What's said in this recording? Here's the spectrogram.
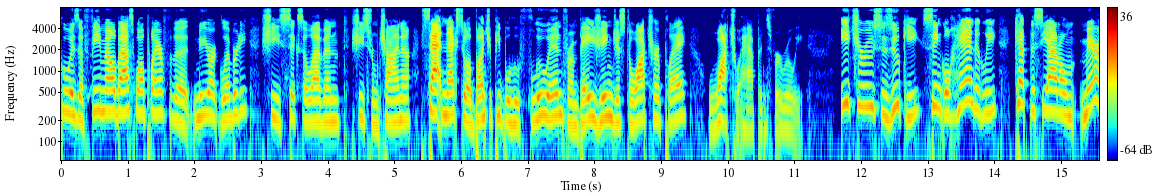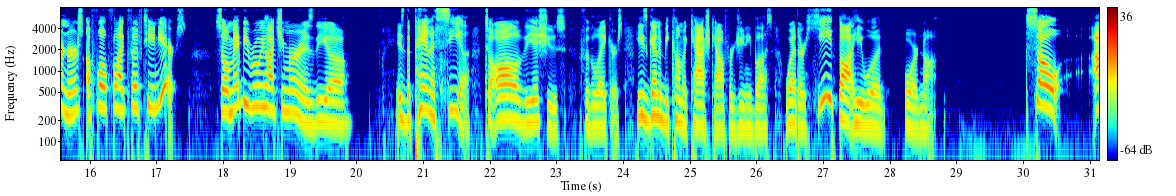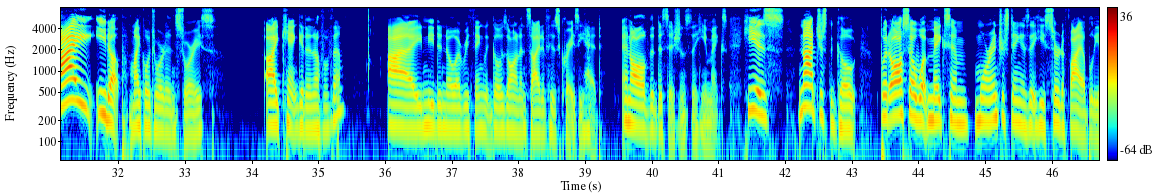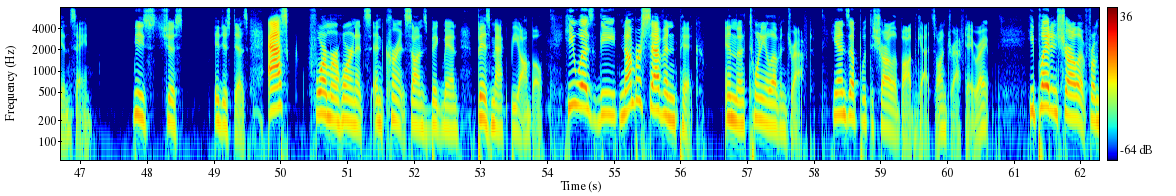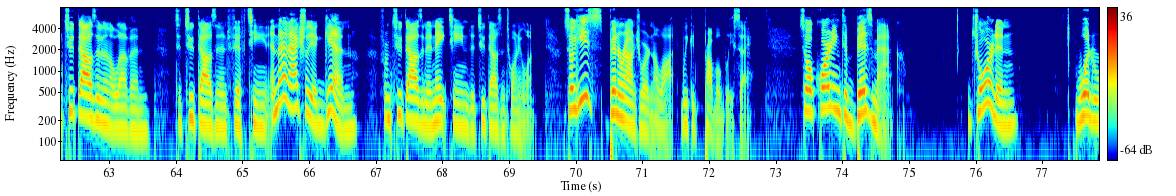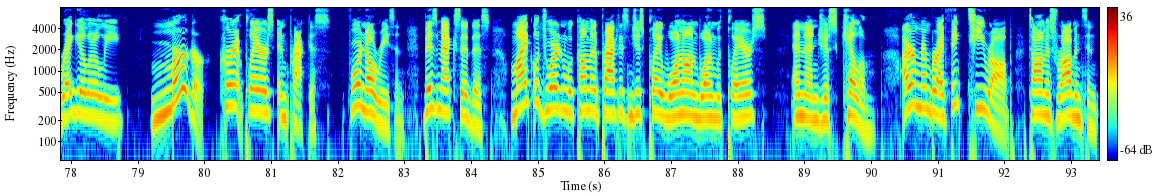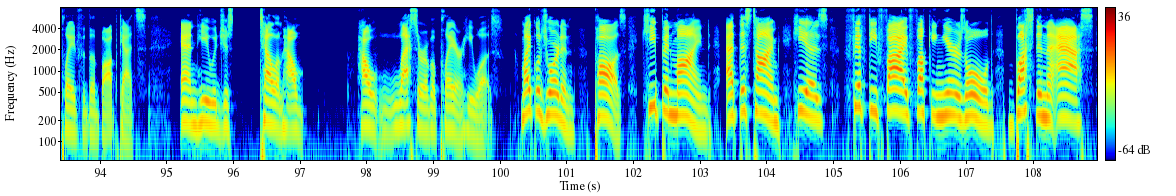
who is a female basketball player for the New York Liberty. She's 6'11. She's from China. Sat next to a bunch of people who flew in from Beijing just to watch her play. Watch what happens for Rui. Ichiro Suzuki single handedly kept the Seattle Mariners afloat for like 15 years. So maybe Rui Hachimura is the uh, is the panacea to all of the issues for the Lakers. He's going to become a cash cow for Jeanie Buss, whether he thought he would or not. So I eat up Michael Jordan stories. I can't get enough of them. I need to know everything that goes on inside of his crazy head and all of the decisions that he makes. He is not just the GOAT, but also what makes him more interesting is that he's certifiably insane. He's just, it just is. Ask former Hornets and current Suns big man Bismack Biyombo. He was the number seven pick in the 2011 draft. He ends up with the Charlotte Bobcats on draft day, right? He played in Charlotte from 2011 to 2015, and then actually again from 2018 to 2021. So he's been around Jordan a lot, we could probably say. So according to Bismack, Jordan would regularly murder current players in practice for no reason. Bismack said this Michael Jordan would come into practice and just play one on one with players and then just kill them. I remember, I think T Rob, Thomas Robinson, played for the Bobcats, and he would just tell him how, how lesser of a player he was. Michael Jordan, pause. Keep in mind, at this time, he is 55 fucking years old, busting the ass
